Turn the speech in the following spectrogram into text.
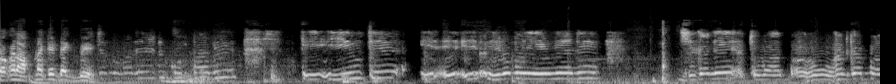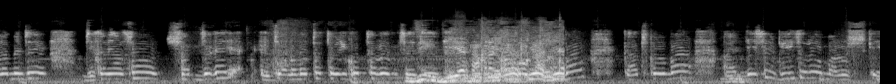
তখন আপনাকে দেখবে। ইউতে যেখানে তোমার ওখানকার পার্লামেন্টে যেখানে আসো সব জায়গায় এই জনমত তৈরি করতে হবে কাজ করবা, আর দেশের ভিতরে মানুষকে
